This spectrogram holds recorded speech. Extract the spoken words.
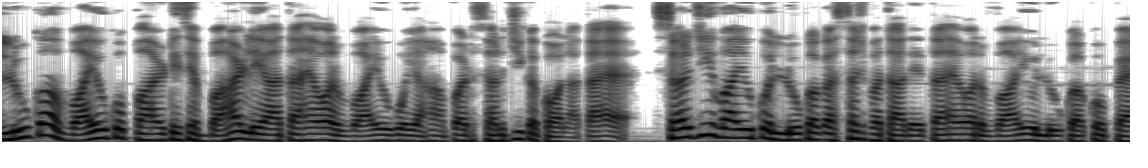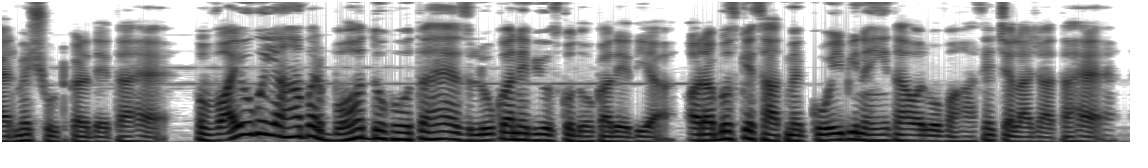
लूका वायु को पार्टी से बाहर ले आता है और वायु को यहाँ पर सरजी का कॉल आता है। सरजी वायु को लूका का सच बता देता है और वायु लूका को पैर में शूट कर देता है। वायु को यहाँ पर बहुत दुख होता है लूका ने भी उसको धोखा दे दिया। और अब उसके साथ में कोई भी नहीं था और वो वहाँ से चला जाता है।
